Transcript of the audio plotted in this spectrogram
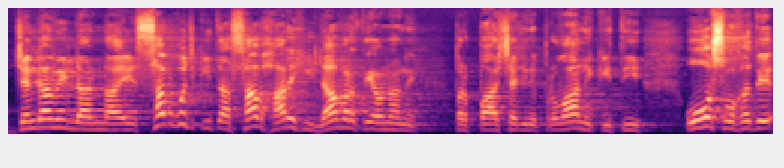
ਜੰਗਾਂ ਵੀ ਲੜਨ ਆਏ, ਸਭ ਕੁਝ ਕੀਤਾ, ਸਭ ਹਰ ਹੀਲਾ ਵਰਤਿਆ ਉਹਨਾਂ ਨੇ, ਪਰ ਪਾਤਸ਼ਾਹ ਜੀ ਨੇ ਪ੍ਰਵਾਹ ਨਹੀਂ ਕੀਤੀ। ਉਸ ਵਕਤ ਦੇ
